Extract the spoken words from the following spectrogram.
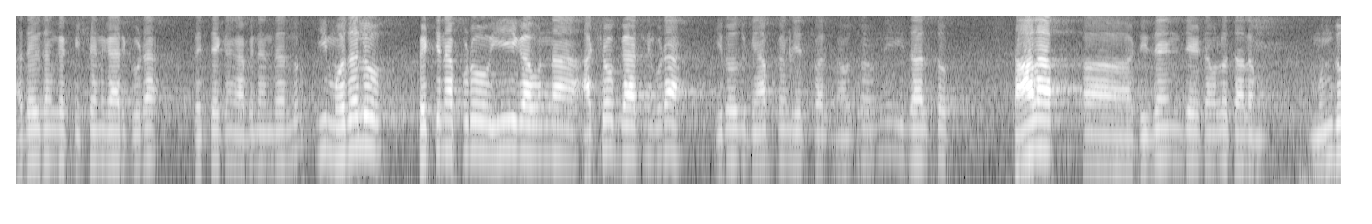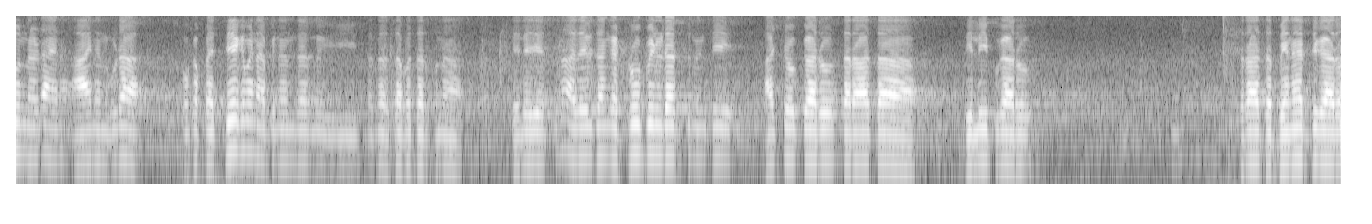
అదేవిధంగా కిషన్ గారికి కూడా ప్రత్యేకంగా అభినందనలు. ఈ మొదలు పెట్టినప్పుడు ఈగా ఉన్న అశోక్ గారిని కూడా ఈరోజు జ్ఞాపకం చేసుకోవాల్సిన అవసరం ఉంది. ఇది ఆల్సో చాలా డిజైన్ చేయడంలో చాలా ముందు ఉన్నాడు ఆయన ఆయనను కూడా ఒక ప్రత్యేకమైన అభినందనలు ఈ సభ సభ తరఫున తెలియజేస్తున్నాం. అదేవిధంగా ట్రూ బిల్డర్స్ నుంచి అశోక్ గారు తర్వాత దిలీప్ గారు తర్వాత బెనర్జీ గారు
